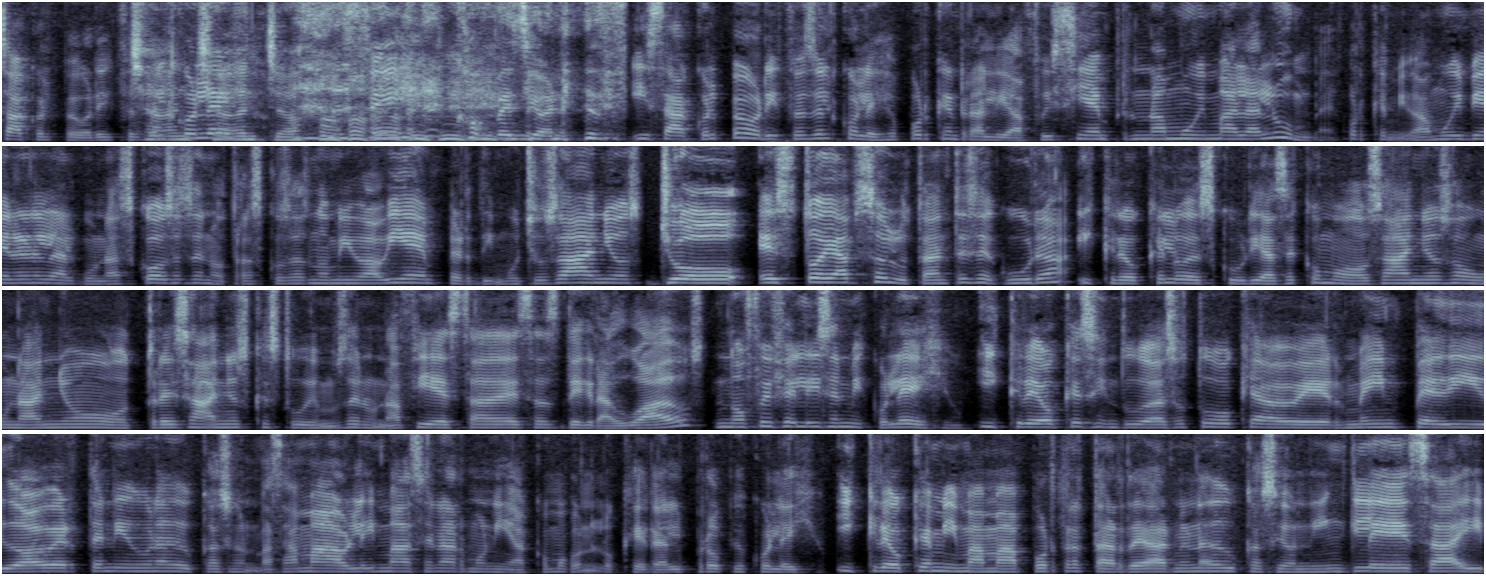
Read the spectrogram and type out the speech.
saco el peor IFES del colegio. Sí, confesiones. Y saco el peor IFES del colegio porque en realidad fui siempre una muy mala alumna, porque me iba muy bien en algunas cosas, en otras cosas no me iba bien, perdí muchos años. Yo estoy absolutamente segura y creo que lo descubrí hace como dos años o un año o tres años que estuvimos en una fiesta de esas de graduados. No fui feliz en mi colegio y creo que sin duda eso tuvo que haberme impedido haber tenido una educación más amable y más en armonía como con lo que era el propio colegio. Y creo que mi mamá por tratar de darme una educación inglesa y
